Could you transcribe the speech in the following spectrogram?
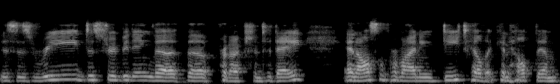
This is redistributing the, the production today and also providing detail that can help them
